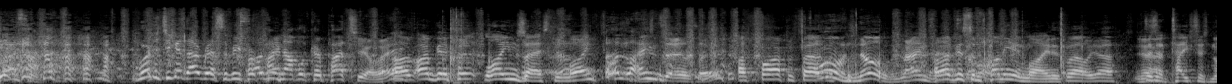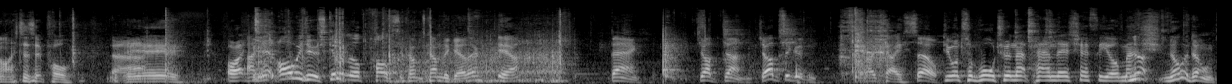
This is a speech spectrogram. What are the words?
bastard. Where did you get that recipe for pineapple carpaccio, eh? I'm, I'm going to put lime zest in mine. lime zest, eh? I far prefer. Oh no, lime zest. I'll get some honey in mine as well. Yeah. Doesn't taste as nice, does it, Paul? Nah. Yeah. All right, And then all we do is give it a little pulse to come, to come together. yeah. Bang. Job done. Job's a good one. Okay. So, Do you want some water in that pan there, chef, for your mash? no, I don't.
